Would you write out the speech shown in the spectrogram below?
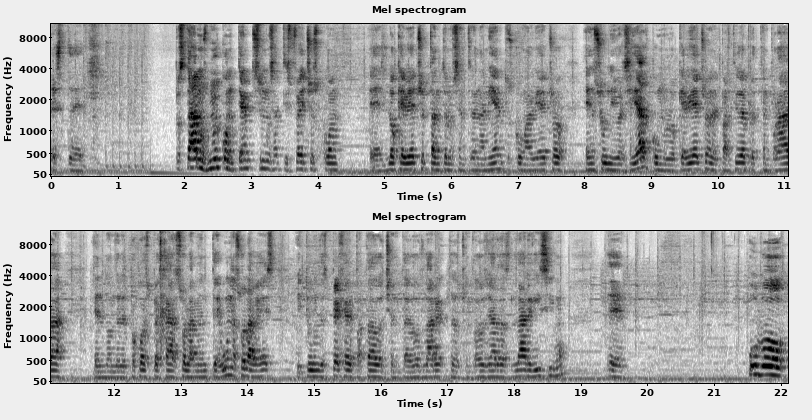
este, pues estábamos muy contentos y muy satisfechos con eh, lo que había hecho tanto en los entrenamientos como había hecho en su universidad, como lo que había hecho en el partido de pretemporada, en donde le tocó despejar solamente una sola vez y tuvo un despeje de patada de 82, de 82 yardas larguísimo. Eh, hubo,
